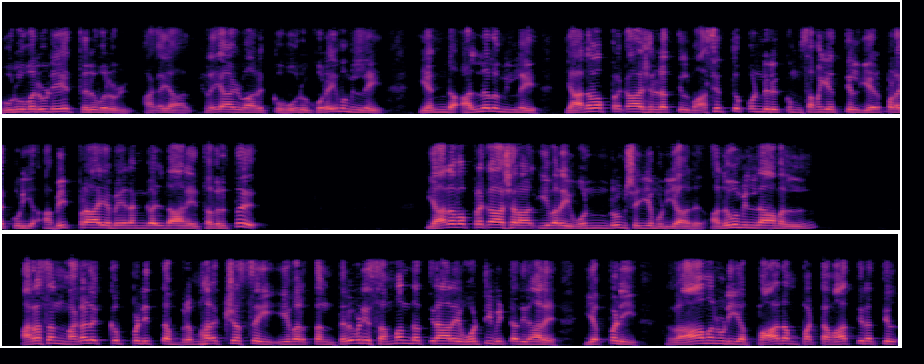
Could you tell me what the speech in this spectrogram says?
குருவருளே திருவருள். ஆகையால் இளையாழ்வாருக்கு ஒரு குறைவும் இல்லை. எந்த அல்லலும் இல்லை. யாதவ பிரகாஷரிடத்தில் வாசித்துக் கொண்டிருக்கும் சமயத்தில் ஏற்படக்கூடிய அபிப்பிராய பேதங்கள் தானே தவிர்த்து யாதவ பிரகாஷரால் இவரை ஒன்றும் செய்ய முடியாது. அதுவும் இல்லாமல் அரசன் மகளுக்கு பிடித்த பிரம்மரக்ஷஸை இவர் தன் திருவடி சம்பந்தத்தினாலே ஓட்டிவிட்டதினாலே எப்படி ராமனுடைய பாதம் பட்ட மாத்திரத்தில்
